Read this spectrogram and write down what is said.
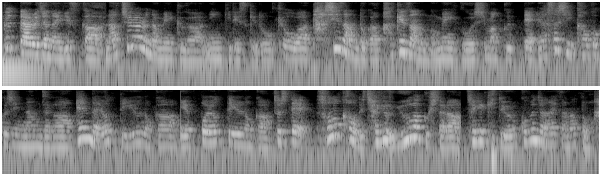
クってあるじゃないですか。ナチュラルなメイクが人気ですけど今日は足し算とか掛け算のメイクをしまくって優しい韓国人なんじゃが変だよっていうのかやっぽよっていうのかそしてその顔でチャギを誘惑したらチャギきっと喜ぶんじゃないかなと。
